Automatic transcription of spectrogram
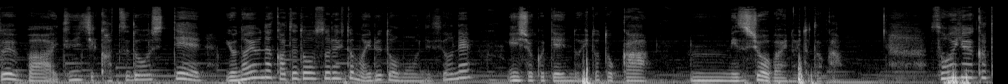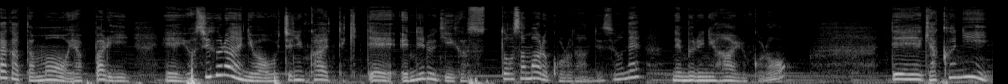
例えば一日活動して夜な夜な活動する人もいると思うんですよね。飲食店の人とかうん水商売の人とか。そういう方々もやっぱり、え、4時ぐらいにはお家に帰ってきてエネルギーがすっと収まる頃なんですよね。眠りに入る頃。で逆に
